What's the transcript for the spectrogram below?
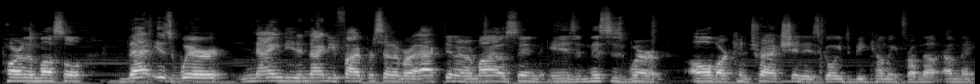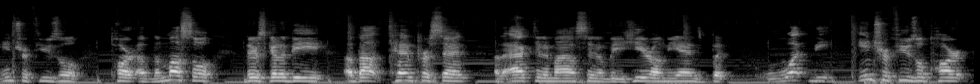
part of the muscle, that is where 90 to 95% of our actin and our myosin is. And this is where all of our contraction is going to be coming from. Now on the intrafusal part of the muscle, there's gonna be about 10% of the actin and myosin will be here on the ends, but what the intrafusal part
